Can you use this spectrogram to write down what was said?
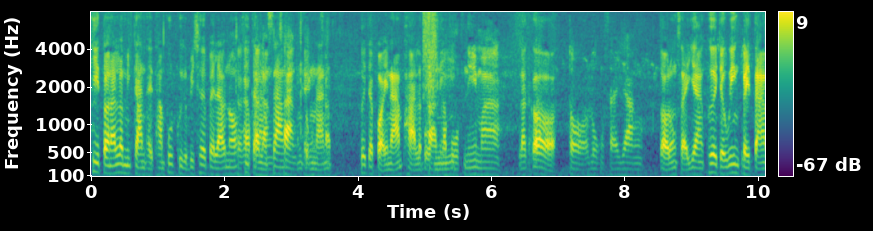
ที่ตอนนั้นเรามีการถ่ายทำพูดคุยกับพี่เชิดไปแล้วเนาะครับที่กำลังสร้างกำลังสร้างตรงนั้นแท้งครับเพื่อจะปล่อยน้ำผ่านระบบผ่านนี้ ระบบนี้มาแล้วก็ต่อลงสายยางต่อลงสายยางเพื่อจะวิ่งไปตาม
